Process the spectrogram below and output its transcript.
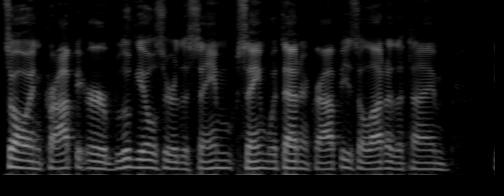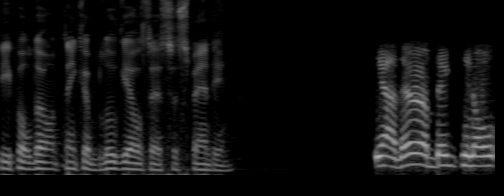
So in crappie or bluegills are the same same with that in crappies. A lot of the time, people don't think of bluegills as suspending. Yeah, they're a big, you know,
